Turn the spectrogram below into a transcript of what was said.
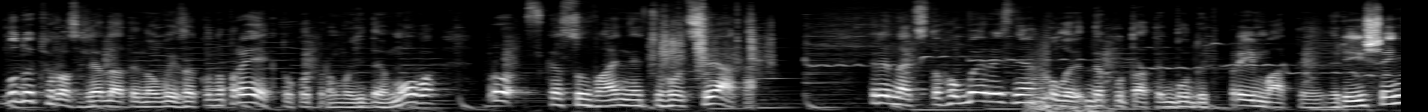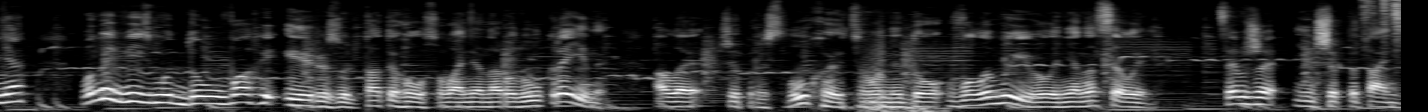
будуть розглядати новий законопроект, у котрому йде мова про скасування цього свята. 13 березня, коли депутати будуть приймати рішення, вони візьмуть до уваги і результати голосування народу України. Але чи прислухаються вони до волевиявлення населення? Це вже інше питання.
